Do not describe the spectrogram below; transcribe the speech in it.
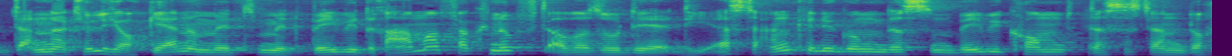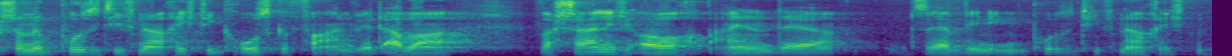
dann natürlich auch gerne mit, mit Baby-Drama verknüpft, aber so der, die erste Ankündigung, dass ein Baby kommt, das ist dann doch schon eine Positivnachricht, die groß gefahren wird. Aber wahrscheinlich auch eine der sehr wenigen Positivnachrichten.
